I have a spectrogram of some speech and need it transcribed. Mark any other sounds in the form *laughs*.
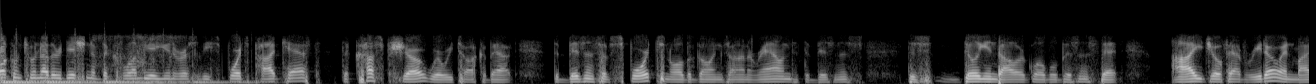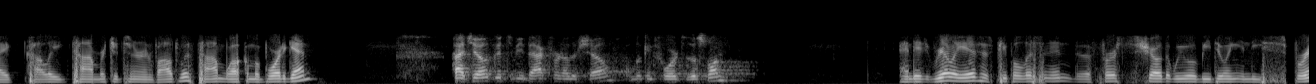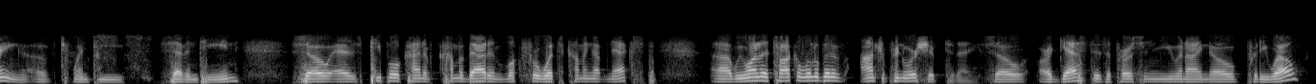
Welcome to another edition of the Columbia University Sports Podcast, The Cusp Show, where we talk about the business of sports and all the goings on around the business, this billion dollar global business that I, Joe Favorito, and my colleague Tom Richardson are involved with. Tom, welcome aboard again. Hi, Joe. Good to be back for another show. Looking forward to this one. And it really is, as people listen in, the first show that we will be doing in the spring of 2017. So, as people kind of come about and look for what's coming up next, uh, we wanted to talk a little bit of entrepreneurship today. So, our guest is a person you and I know pretty well,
